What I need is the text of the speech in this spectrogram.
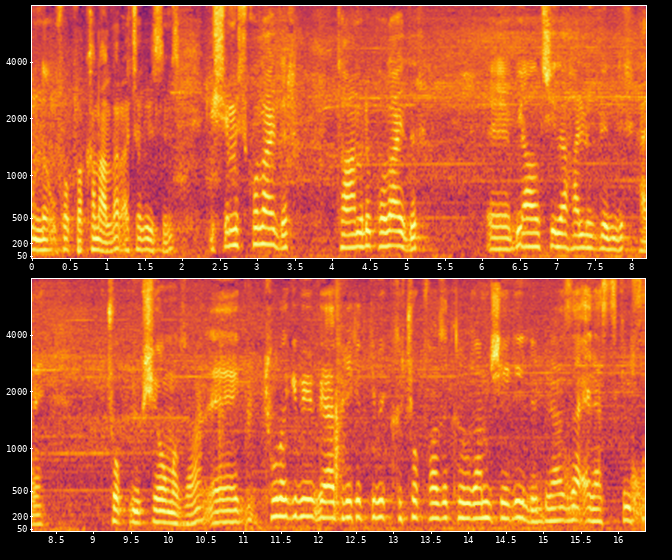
bunda ufak ufak kanallar açabilirsiniz. İşlemesi kolaydır. Tamiri kolaydır. Ee, bir alçıyla halledilebilir. Hani çok büyük şey olmaz zaman. Ee, tuğla gibi veya plaket gibi çok fazla kırılgan bir şey değildir. Biraz daha elastikimsi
